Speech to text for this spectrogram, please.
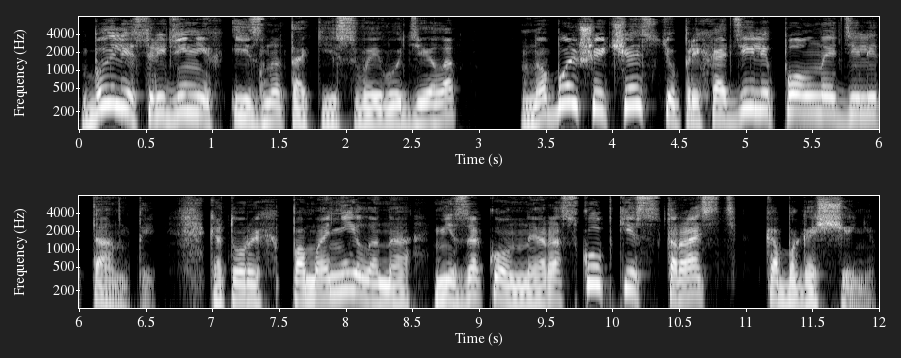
Были среди них и знатоки своего дела, но большей частью приходили полные дилетанты, которых поманила на незаконные раскопки страсть к обогащению.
